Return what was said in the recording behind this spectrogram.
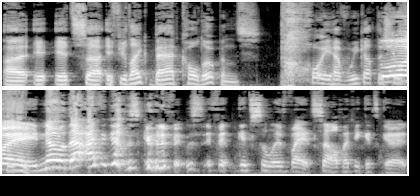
Uh, it it's uh, if you like bad cold opens, boy, have we got the show for you. Boy, no, that I think that was good. If it was if it gets to live by itself, I think it's good.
